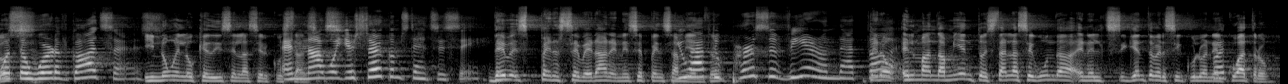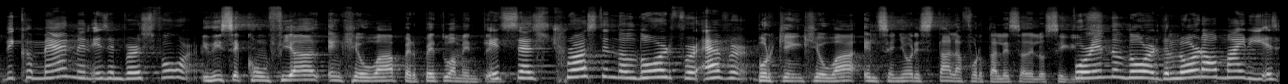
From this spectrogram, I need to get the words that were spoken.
What Dios the word of God says. y no en lo que dicen las and not circunstancias. what your circumstances say. Debes perseverar en ese You have to pensamiento. persevere on that Pero thought. el mandamiento está en la segunda, en el siguiente versículo, en el But 4. The commandment is in verse 4. Y dice, confiad en Jehová perpetuamente, It says, Trust in the Lord forever. Porque en Jehová el Señor está la fortaleza de los siglos. For in the Lord, the Lord Almighty is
